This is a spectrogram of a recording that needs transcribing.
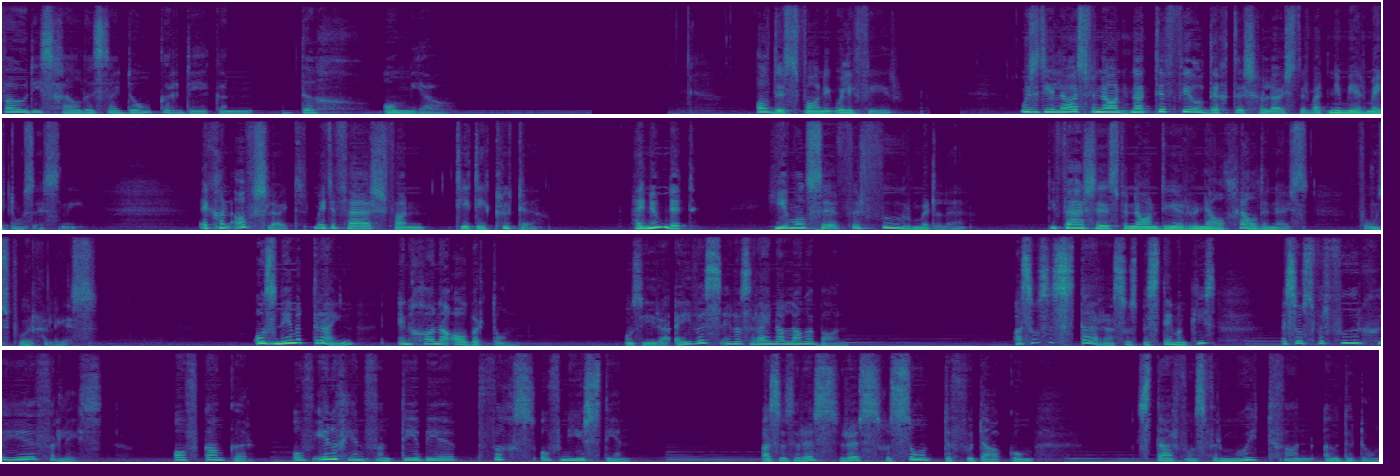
Vou die skelde sy donker deken dig om jou. Aldus van ek wil vier. Ons het hier laas vanaand na te veel digters geluister wat nie meer met ons is nie. Ek gaan afsluit met 'n vers van T.T. Kloete. Hy noem dit hemelse vervoermiddels. Die verse is vanaand deur Ronel Geldenhuys vir ons voorgeles. Ons neem 'n trein en gaan na Alberton. Ons huur 'n eiwes en ons ry na Langebaan. As ons 'n ster as ons bestemming kies, is ons vervoer geheue verlies of kanker of enigiets van TB, vigs of niersteen. As ons rus, rus gesond te voet daar kom, sterf ons vermoeid van ouderdom.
